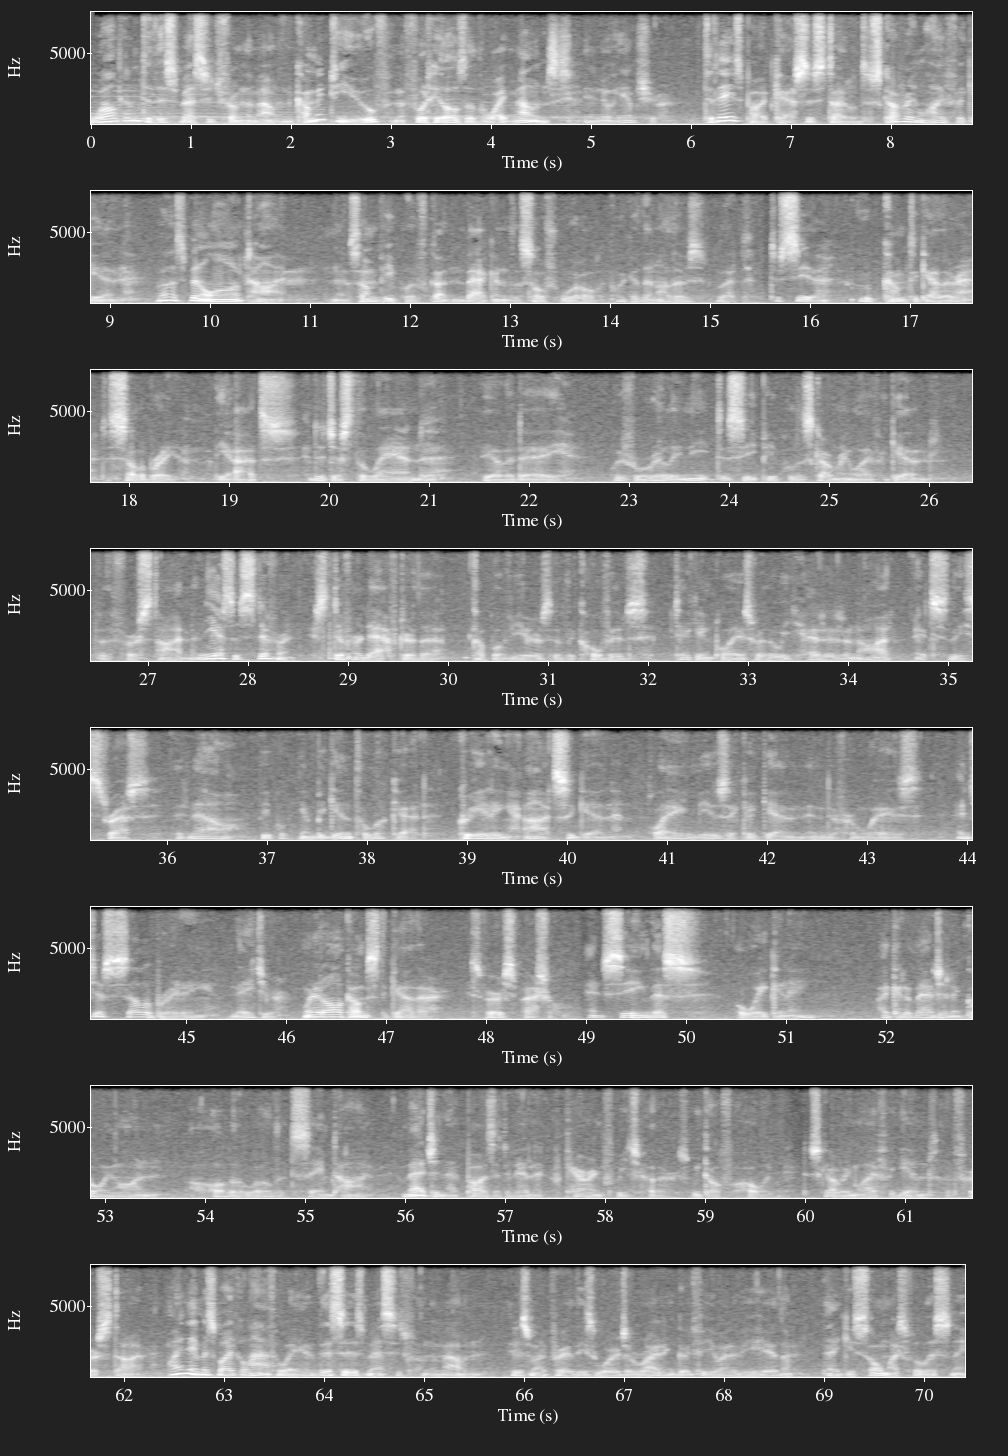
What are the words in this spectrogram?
Welcome to this message from the mountain, coming to you from the foothills of the White Mountains in New Hampshire. Today's podcast is titled Discovering Life Again. Well, it's been a long time. Now, some people have gotten back into the social world quicker than others, but to see a group come together to celebrate the arts and to just the land the other day was really neat to see people discovering life again for the first time. And yes, it's different. It's different after the couple of years of the COVIDs taking place, whether we had it or not. It's the stress that now people can begin to look at. Creating arts again, playing music again in different ways, and just celebrating nature. When it all comes together, it's very special. And seeing this awakening, I can imagine it going on all over the world at the same time. Imagine that positive end of caring for each other as we go forward, discovering life again for the first time. My name is Michael Hathaway, and this is Message from the Mountain. It is my prayer these words are right and good for you and if you hear them. Thank you so much for listening.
